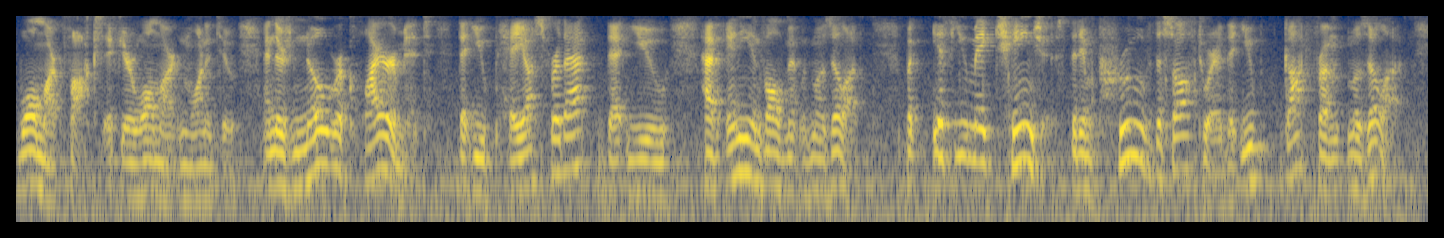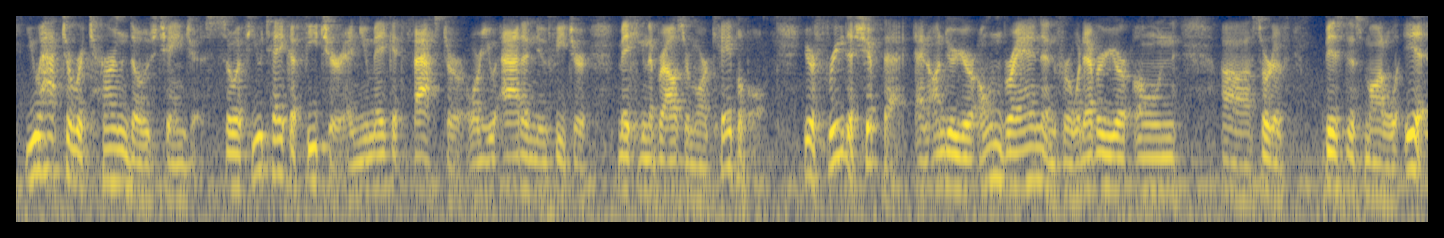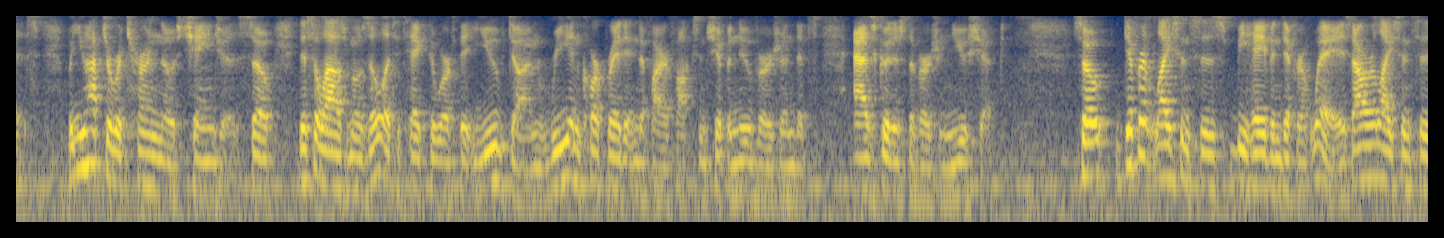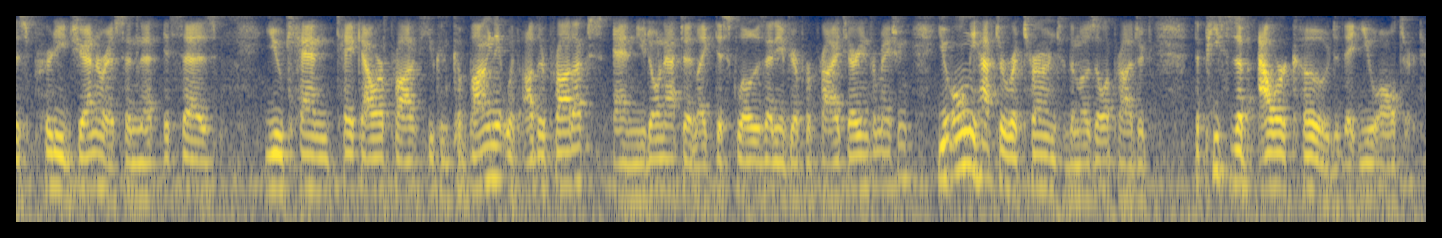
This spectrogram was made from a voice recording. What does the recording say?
Walmart Fox if you're Walmart and wanted to. And there's no requirement that you pay us for that, that you have any involvement with Mozilla. But if you make changes that improve the software that you got from Mozilla, you have to return those changes. So if you take a feature and you make it faster or you add a new feature making the browser more capable, you're free to ship that and under your own brand and for whatever your own uh, sort of business model is, but you have to return those changes. So this allows Mozilla to take the work that you've done, reincorporate it into Firefox and ship a new version that's as good as the version you shipped. So different licenses behave in different ways. Our license is pretty generous in that it says you can take our product, you can combine it with other products, and you don't have to like disclose any of your proprietary information. You only have to return to the Mozilla project the pieces of our code that you altered.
